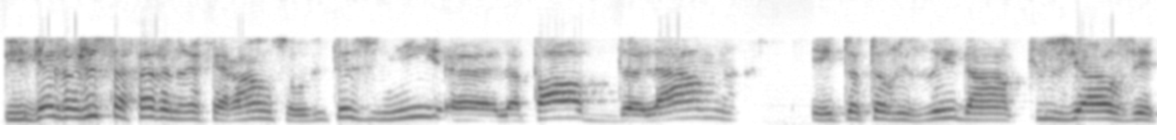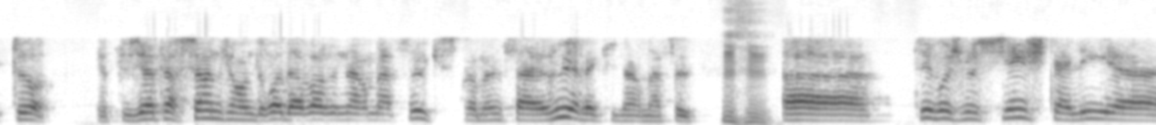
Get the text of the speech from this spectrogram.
Puis, je vais juste faire une référence. Aux États-Unis, euh, le port de l'arme est autorisé dans plusieurs États. Il y a plusieurs personnes qui ont le droit d'avoir une arme à feu, qui se promènent sur la rue avec une arme à feu. Mm-hmm. Euh, tu sais, moi, je me souviens, je suis allé, euh,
